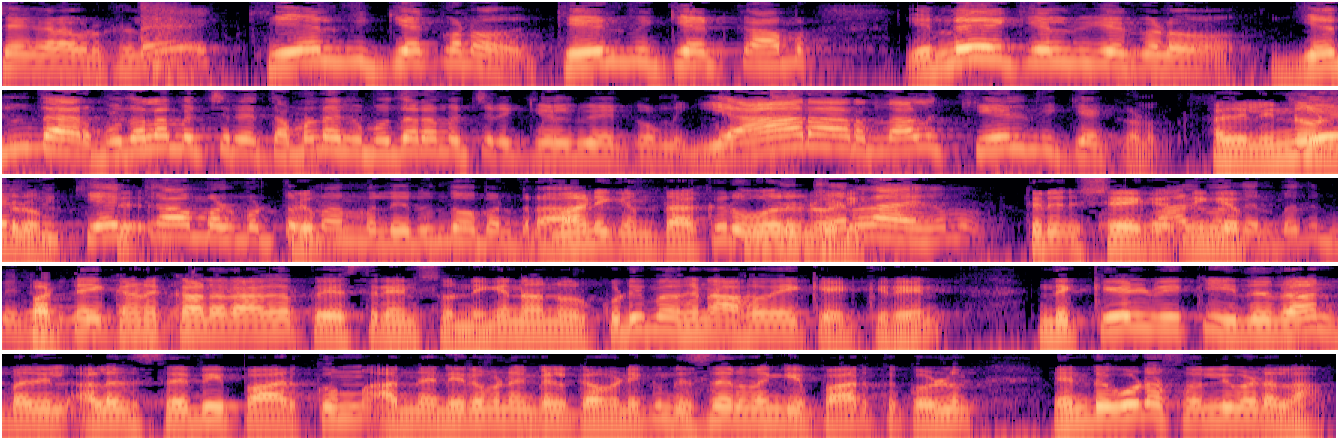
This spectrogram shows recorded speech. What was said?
சேகர் அவர்களே கேள்வி கேட்கணும். கேள்வி கேட்காம என்னைய கேள்வி கேட்கணும். எந்த முதலமைச்சரை தமிழக முதலமைச்சரை கேள்வி கேட்கணும். யாரா இருந்தாலும் கேள்வி கேட்கணும். அதில் கேள்வி கேட்காமல் மட்டும் நம்ம இருந்தோம் என்றால் மாணிக்கம் தாக்கூர் ஒரு ஜனநாயகம் திரு சேகர் நீங்க பட்டை கணக்காளராக பேசுறேன்னு சொன்னீங்க. நான் ஒரு குடிமகனாகவே கேட்கிறேன். இந்த கேள்விக்கு இதுதான் பதில். அல்லது செபி பார்க்கும் அந்த நிறுவனங்கள் கவனிக்கும் ரிசர்வ் வங்கி பார்த்துக் கொள்ளும் என்று கூட சொல்லிவிடலாம்.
